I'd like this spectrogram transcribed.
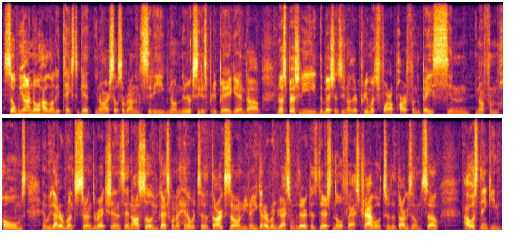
So we all know how long it takes to get you know ourselves around in the city. You know, New York City is pretty big, and um, you know, especially the missions. You know, they're pretty much far apart from the base, and you know, from the homes, and we gotta run to certain directions. And also, you guys want to head over to the Dark Zone. You know, you gotta run your ass over there because there's no fast travel to the Dark Zone. So I was thinking,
